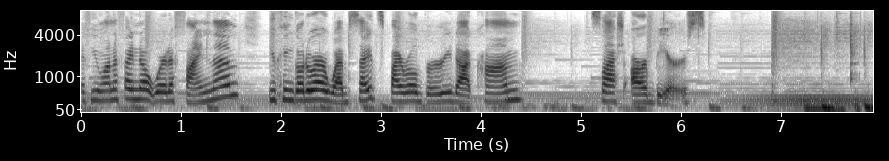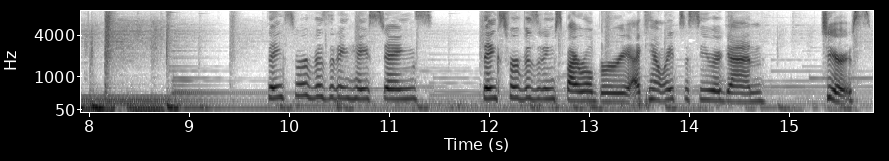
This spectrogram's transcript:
If you want to find out where to find them, you can go to our website, spiralbrewery.com slash our beers. Thanks for visiting Hastings. Thanks for visiting Spiral Brewery. I can't wait to see you again. Cheers.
